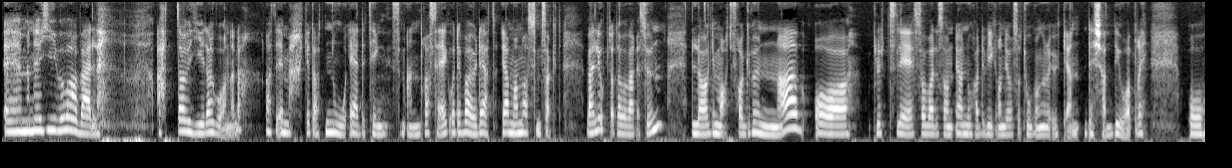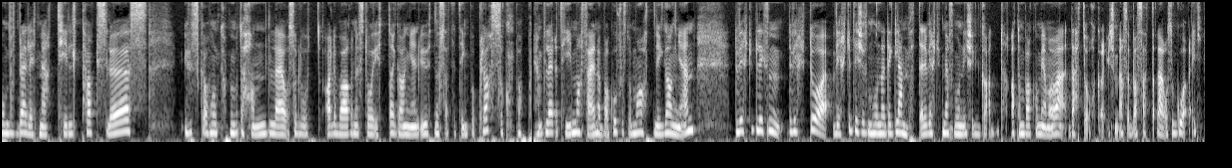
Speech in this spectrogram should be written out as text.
Eh, men jeg var vel etter videregående, da. At jeg merket at nå er det ting som endrer seg. Og det var jo det at ja, mamma som sagt veldig opptatt av å være sunn, lage mat fra grunnen av. Og plutselig så var det sånn ja, nå hadde vi Grandiosa to ganger i uken. Det skjedde jo aldri. Og hun ble litt mer tiltaksløs. Jeg husker hun på en måte handle, og så lot alle varene stå i yttergangen uten å sette ting på plass. Så kom pappa hjem flere timer seinere og bare 'Hvorfor står maten i gangen?' Det virket liksom, det virket, Da virket ikke som hun hadde glemt det, det virket mer som hun ikke gadd. At hun bare kom hjem og var 'Dette orker jeg ikke mer, så jeg bare setter der, og så går jeg'.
